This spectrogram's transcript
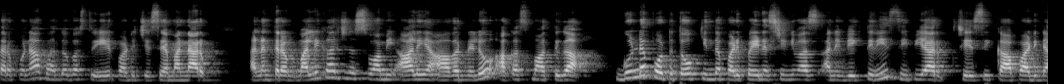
తరపున బందోబస్తు ఏర్పాటు చేశామన్నారు. అనంతరం మల్లికార్జున స్వామి ఆలయ ఆవరణలో అకస్మాత్తుగా గుండెపోటుతో కింద పడిపోయిన శ్రీనివాస్ అనే వ్యక్తిని సిపిఆర్ చేసి కాపాడిన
